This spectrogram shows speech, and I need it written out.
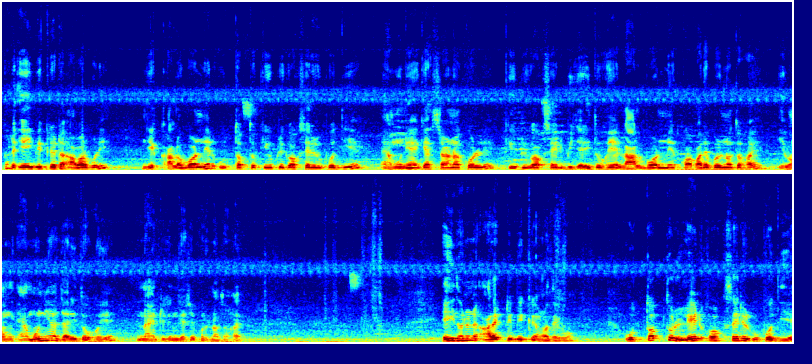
তাহলে এই বিক্রিয়াটা আবার বলি যে কালো বর্ণের উত্তপ্ত কিউপ্রিক অক্সাইডের উপর দিয়ে অ্যামোনিয়া গ্যাস চালনা করলে কিউপ্রিক অক্সাইড বিজারিত হয়ে লাল বর্ণের কপারে পরিণত হয় এবং অ্যামোনিয়া জারিত হয়ে নাইট্রোজেন গ্যাসে পরিণত হয়। এই ধরনের আরেকটি বিক্রিয়া আমরা দেখব। উত্তপ্ত লেড অক্সাইডের উপর দিয়ে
